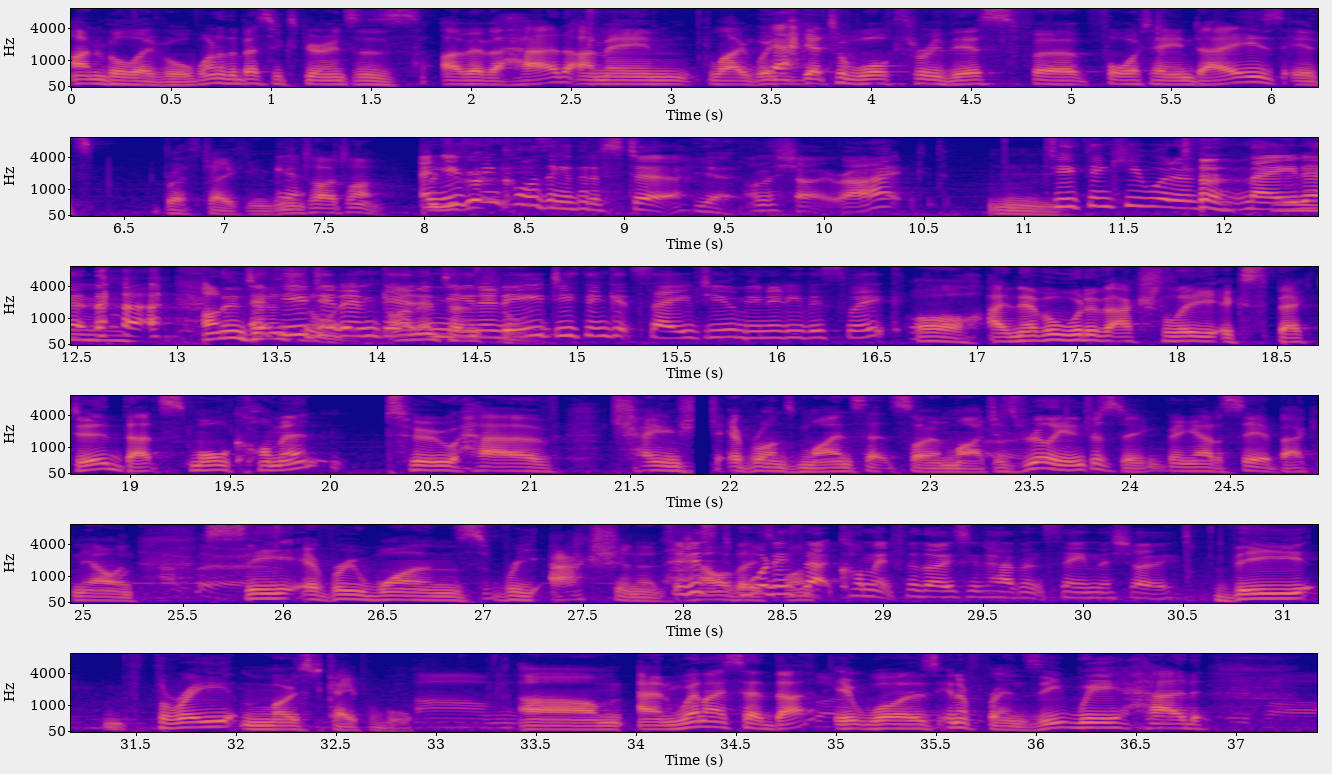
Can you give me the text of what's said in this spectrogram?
Unbelievable. One of the best experiences I've ever had. I mean, like when Yeah. you get to walk through this for 14 days, it's breathtaking the Yeah. entire time. And you you've got- been causing a bit of stir Yeah. on the show, right? Mm. Do you think you would have made it if you didn't get immunity? Do you think it saved you immunity this week? Oh, I never would have actually expected that small comment to have changed everyone's mindset so much. It's really interesting being able to see it back now and see everyone's reaction and So how just they what is spun- that comment for those who haven't seen the show? The three most capable. Um, um and when I said that, it was in a frenzy. We had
